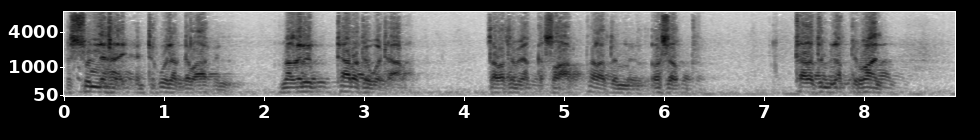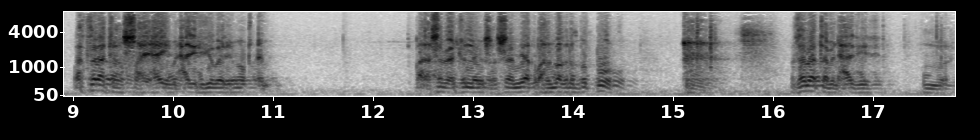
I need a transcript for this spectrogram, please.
فالسنة أن تكون القراءة في المغرب تارة وتارة تارة من القصار تارة من الوسط تارة من الطوال. وثبت في الصحيحين من حديث جبير بن مطعم. قال سمعت النبي صلى الله عليه وسلم يقرأ المغرب بالطور وثبت من حديث أم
